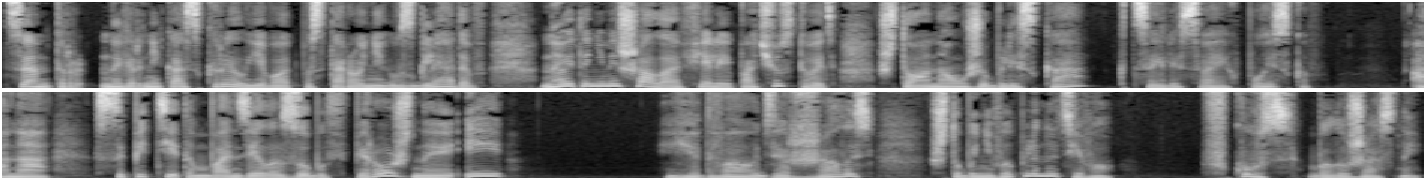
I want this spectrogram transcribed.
Центр наверняка скрыл его от посторонних взглядов, но это не мешало Офелии почувствовать, что она уже близка к цели своих поисков. Она с аппетитом вонзила зубы в пирожные и... Едва удержалась, чтобы не выплюнуть его. Вкус был ужасный.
